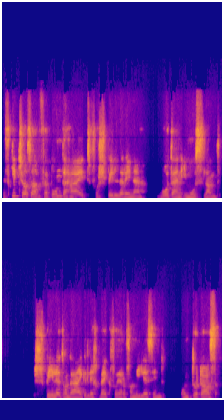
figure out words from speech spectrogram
es gibt schon so eine Verbundenheit von Spielerinnen, die dann im Ausland spielen und eigentlich weg von ihrer Familie sind. Und durch das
